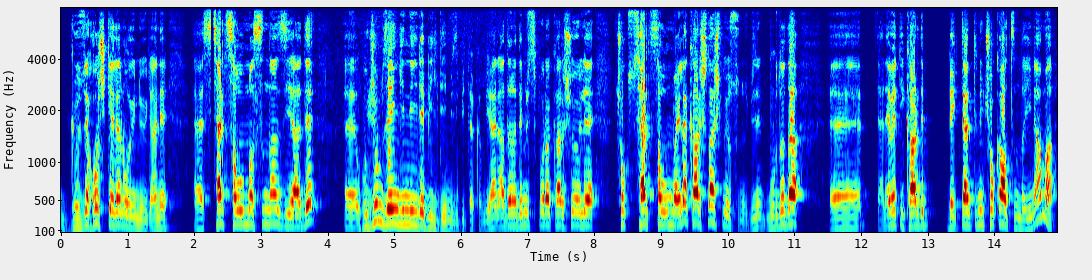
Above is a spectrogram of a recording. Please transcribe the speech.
göze hoş gelen oyunuyla hani e, sert savunmasından ziyade e, hücum zenginliğiyle bildiğimiz bir takım. Yani Adana Demirspor'a karşı öyle çok sert savunmayla karşılaşmıyorsunuz. Bizim burada da e, yani evet Icardi beklentinin çok altında yine ama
